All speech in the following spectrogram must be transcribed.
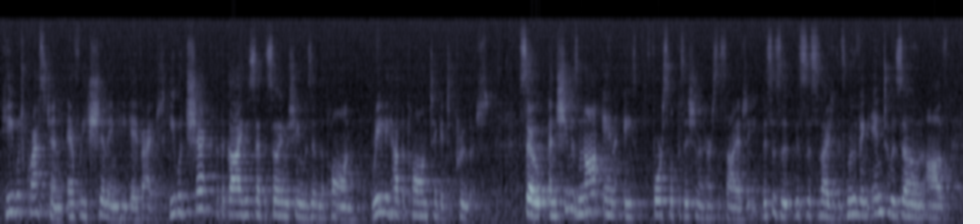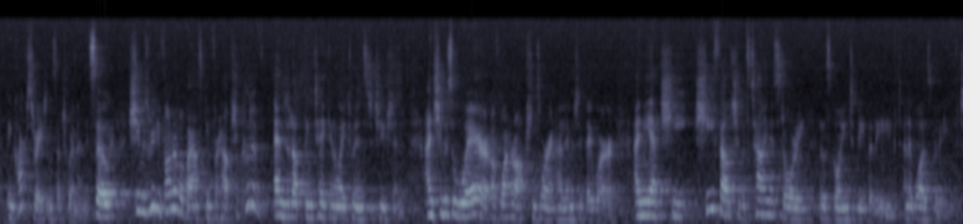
He would question every shilling he gave out. He would check that the guy who said the sewing machine was in the pawn really had the pawn ticket to prove it. So, and she was not in a forceful position in her society. This is a, this is a society that's moving into a zone of incarcerating such women. So she was really vulnerable by asking for help. She could have ended up being taken away to an institution. And she was aware of what her options were and how limited they were. And yet she, she felt she was telling a story that was going to be believed, and it was believed.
